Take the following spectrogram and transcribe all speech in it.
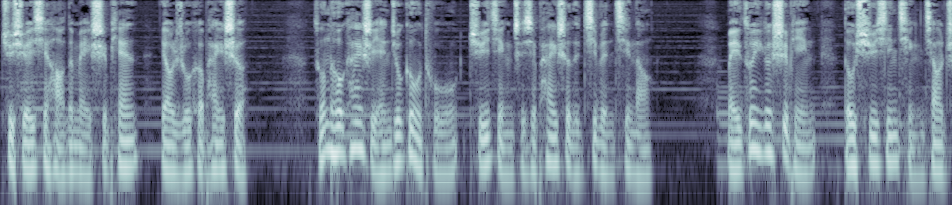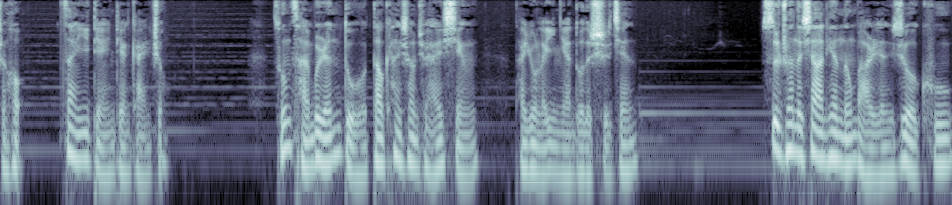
去学习好的美食片要如何拍摄，从头开始研究构图、取景这些拍摄的基本技能。每做一个视频，都虚心请教之后，再一点一点改正。从惨不忍睹到看上去还行，他用了一年多的时间。四川的夏天能把人热哭。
